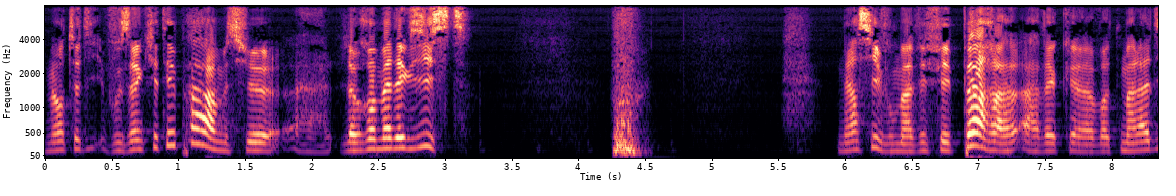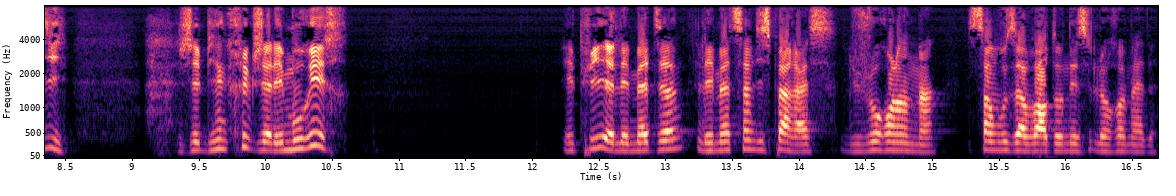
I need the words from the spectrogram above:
Mais on te dit, vous inquiétez pas, monsieur, le remède existe. Merci, vous m'avez fait peur avec votre maladie. J'ai bien cru que j'allais mourir. Et puis les médecins, disparaissent du jour au lendemain, sans vous avoir donné le remède.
